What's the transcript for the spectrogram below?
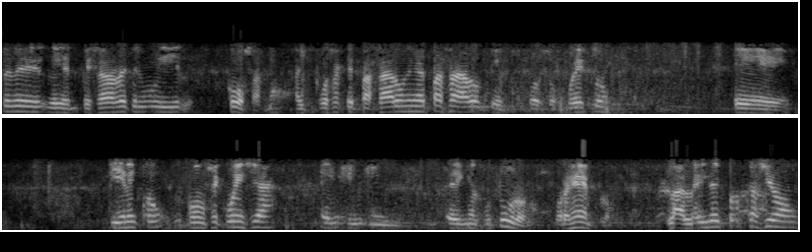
de, de empezar a retribuir cosas, ¿no? Hay cosas que pasaron en el pasado que, por supuesto, eh, tienen consecuencias en, en, en, el futuro. Por ejemplo, la ley de expropiación,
